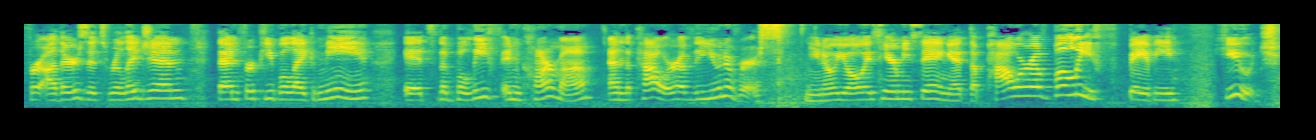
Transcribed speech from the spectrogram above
For others, it's religion. Then for people like me, it's the belief in karma and the power of the universe. You know, you always hear me saying it the power of belief, baby. Huge.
